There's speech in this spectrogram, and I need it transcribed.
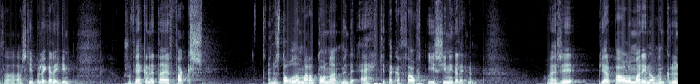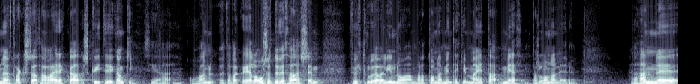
að skipuleika leikin og svo fekk hann þetta en fax. Hann stóð að Maradona myndi ekki taka þátt í síningarleiknum og þessi Pier Paolo Marino, hann grunaði strax að það væri eitthvað skrítið í gangi að, og hann þetta, var greiðilega ósattu við það sem fulltrúi af Elíno að Maradona myndi ekki mæta með Barcelona liðinu. En hann eh,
